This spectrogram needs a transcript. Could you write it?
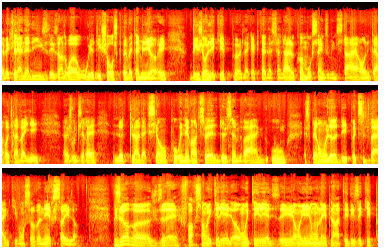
avec l'analyse des endroits où il y a des choses qui peuvent être améliorées, déjà l'équipe de la capitale nationale comme au sein du ministère, on est à retravailler euh, je vous dirais, notre plan d'action pour une éventuelle deuxième vague ou, espérons-le, des petites vagues qui vont survenir ça et là. Plusieurs, euh, je dirais, forces ont été, ont été réalisées. On, on a implanté des équipes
